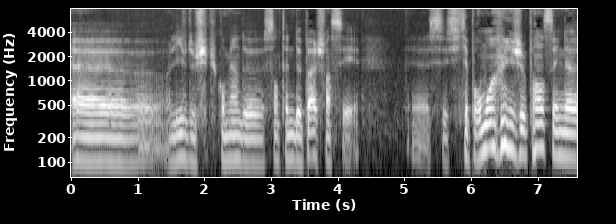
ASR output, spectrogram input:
un livre de je sais plus combien de centaines de pages. Enfin, c'est c'est pour moi, je pense, une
